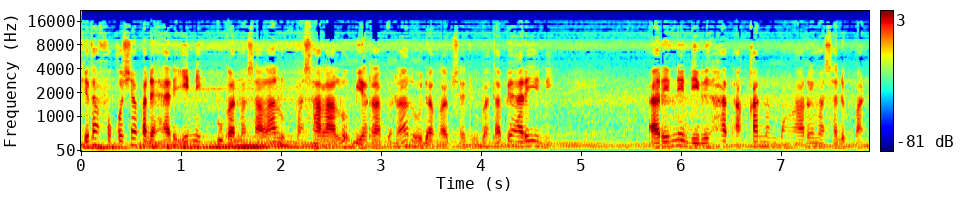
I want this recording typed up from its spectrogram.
Kita fokusnya pada hari ini, bukan masa lalu. Masa lalu biarlah berlalu, udah nggak bisa diubah. Tapi hari ini, hari ini dilihat akan mempengaruhi masa depan.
